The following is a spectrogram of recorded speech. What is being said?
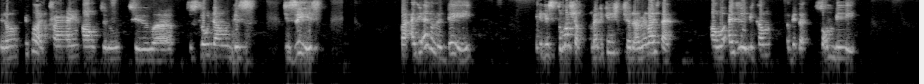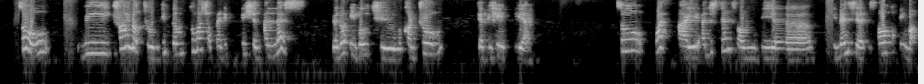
you know, people are trying out to to uh, to slow down this disease. But at the end of the day, if it's too much of medication, I realize that our elderly become a bit like zombie. So we try not to give them too much of medication unless we're not able to control their behavior. So what I understand from the uh, dementia is all talking about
